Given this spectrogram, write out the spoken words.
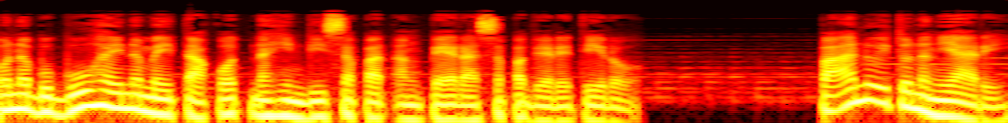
o nabubuhay na may takot na hindi sapat ang pera sa pagretiro. Paano ito nangyari?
